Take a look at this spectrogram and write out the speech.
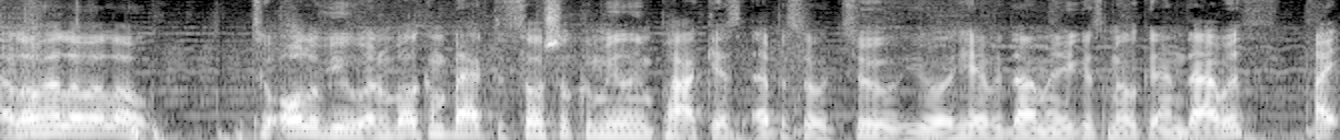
Hello, hello, hello to all of you, and welcome back to Social Chameleon Podcast Episode 2. You are here with Dominykas Milka and David. Hi.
